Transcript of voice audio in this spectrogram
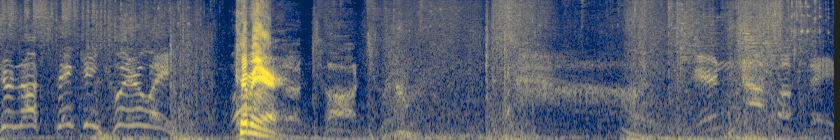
you're not thinking clearly! Come here. Enough of this!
